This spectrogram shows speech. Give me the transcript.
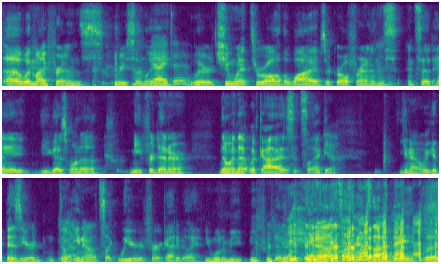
uh, with my friends recently. Yeah, I did. Where she went through all the wives or girlfriends and said, "Hey, do you guys want to meet for dinner?" Knowing that with guys, it's like, Yeah. You know, we get busy or don't, Yeah. you know, it's like weird for a guy to be like, "You want to meet me for dinner?" You know, it's, like, it's not a date, but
